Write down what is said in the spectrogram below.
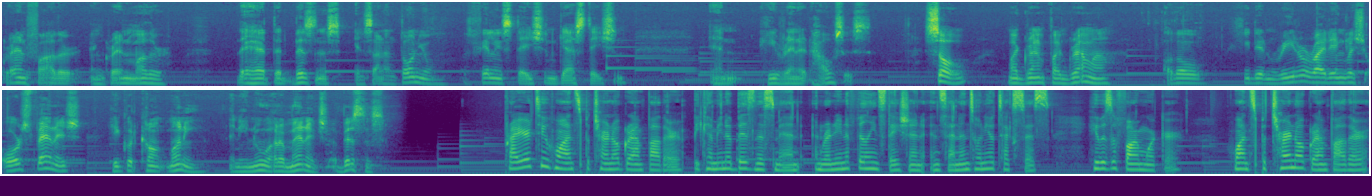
grandfather and grandmother. They had that business in San Antonio, a filling station, gas station, and he rented houses. So, my grandpa and grandma, although he didn't read or write English or Spanish, he could count money and he knew how to manage a business. Prior to Juan's paternal grandfather becoming a businessman and running a filling station in San Antonio, Texas, he was a farm worker. Juan's paternal grandfather,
